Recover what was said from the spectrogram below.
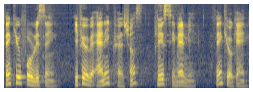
Thank you for listening. If you have any questions, please email me. Thank you again.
